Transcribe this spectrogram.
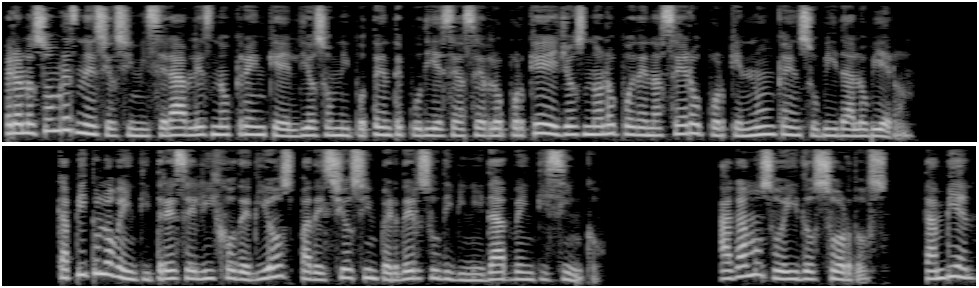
Pero los hombres necios y miserables no creen que el Dios omnipotente pudiese hacerlo porque ellos no lo pueden hacer o porque nunca en su vida lo vieron. Capítulo 23 El Hijo de Dios padeció sin perder su divinidad 25. Hagamos oídos sordos, también,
